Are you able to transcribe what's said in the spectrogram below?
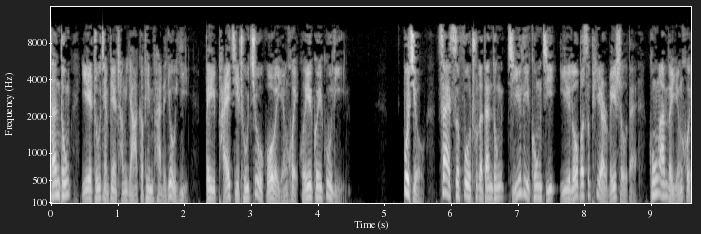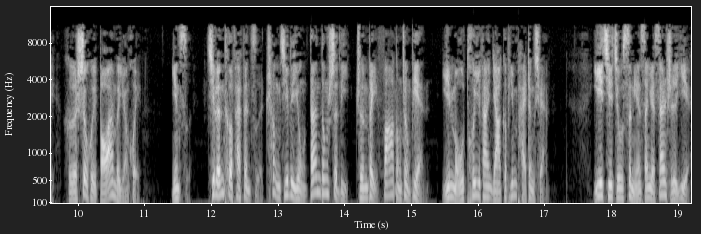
丹东也逐渐变成雅各宾派的右翼，被排挤出救国委员会，回归故里。不久，再次复出的丹东极力攻击以罗伯斯庇尔为首的公安委员会和社会保安委员会，因此吉伦特派分子趁机利用丹东势力，准备发动政变，阴谋推翻雅各宾派政权。一七九四年三月三十日夜，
